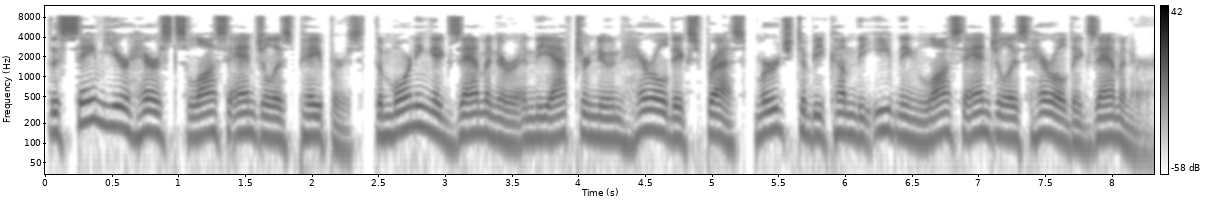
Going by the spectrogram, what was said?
The same year Hearst's Los Angeles papers, the Morning Examiner and the Afternoon Herald Express, merged to become the evening Los Angeles Herald Examiner.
